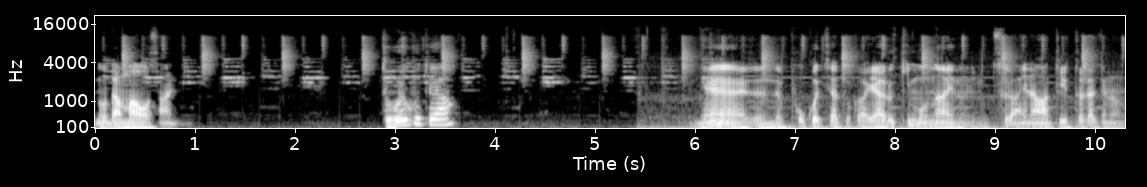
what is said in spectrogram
野田真央さんに。どういうことや？ねえ、全然ポコチャとかやる気もないのに辛いなって言っただけなのに。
